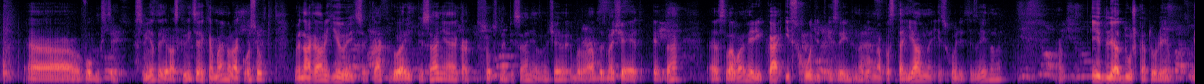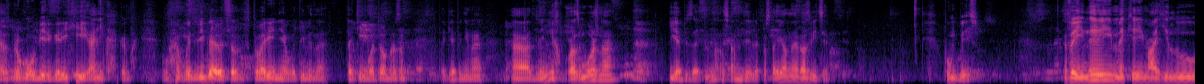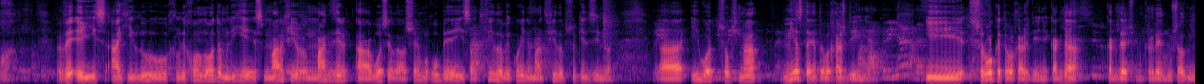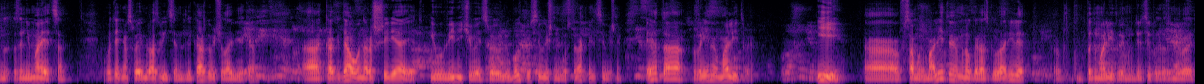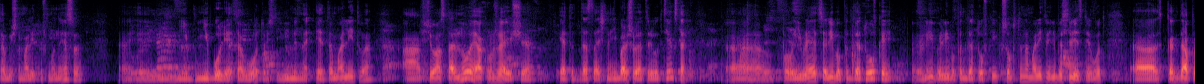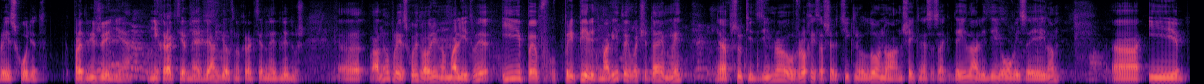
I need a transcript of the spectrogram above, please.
в области света и раскрытия Камамер Акосов Венагар Юице. Как говорит Писание, как, собственно, Писание означает, обозначает это э, словами «река исходит из Эйдена». Вот она постоянно исходит из Эйдена. И для душ, которые с другого берега реки, они как бы выдвигаются в творение вот именно таким вот образом, так я понимаю, а для них возможно и обязательно, на самом деле, постоянное развитие. Пункт бейс. Вейней мекейм агилух, вейс агилух, лихолодом лиес мархив магдзель, а восел ашем губейс атфила, векойнем атфила псукидзила. А, и вот, собственно, место этого хождения и срок этого хождения, когда, когда, когда душа занимается вот этим своим развитием для каждого человека, а когда он расширяет и увеличивает свою любовь ко Всевышнему, страх перед Всевышним, это время молитвы. И в самой молитве много раз говорили, под молитвой мудрецы подразумевают обычно молитву Шмонеса, не, не более того, то есть именно эта молитва, а все остальное, окружающее этот достаточно небольшой отрывок текста, является либо подготовкой либо, либо подготовкой к собственной молитве, либо следствием. Вот э, когда происходит продвижение, не характерное для ангелов, но характерное для душ, э, оно происходит во время молитвы, и перед молитвой, вот читаем мы э, Псуки Дзимра, Врохи Сашертикну Лону Аншейкнесасак Дейла, Алидей Овей Заэйлам, и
